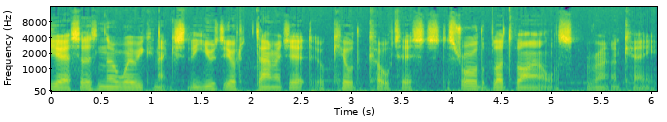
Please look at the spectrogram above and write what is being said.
Yeah, so there's no way we can actually use the altar to damage it or kill the cultists, destroy all the blood vials. Right, okay.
